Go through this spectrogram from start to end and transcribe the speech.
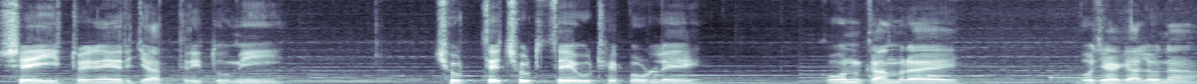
সেই ট্রেনের যাত্রী তুমি, ছুটতে ছুটতে উঠে পড়লে কোন কামরায় বোঝা গেল না,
